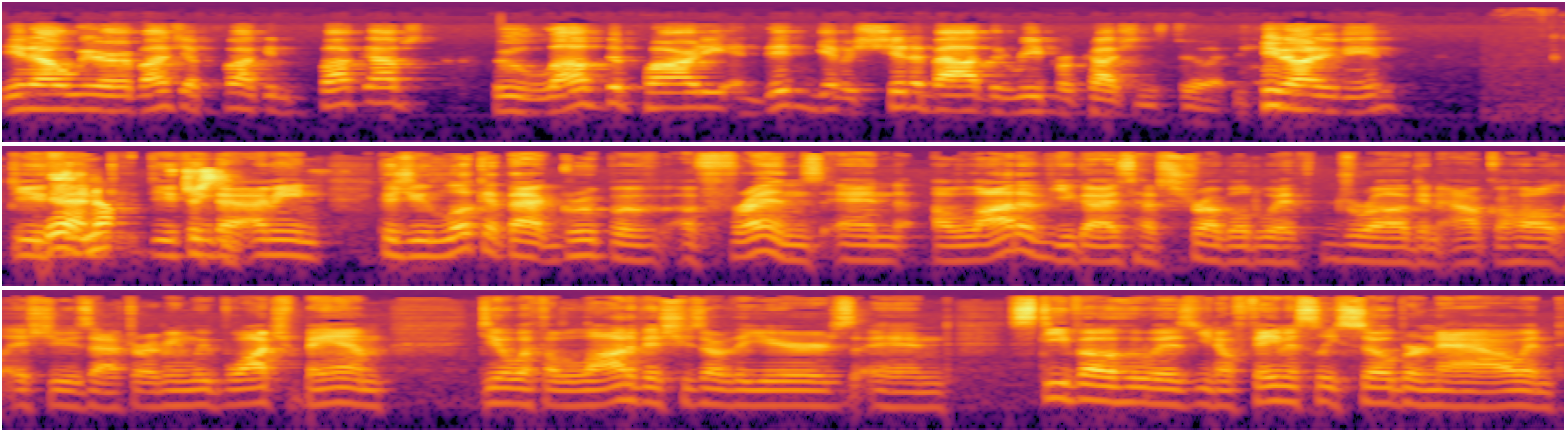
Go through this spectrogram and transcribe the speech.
You know, we were a bunch of fucking fuck ups who loved to party and didn't give a shit about the repercussions to it. You know what I mean? Do you yeah, think, no, do you think that I mean because you look at that group of, of friends and a lot of you guys have struggled with drug and alcohol issues after I mean we've watched Bam deal with a lot of issues over the years and Steve-O who is you know famously sober now and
